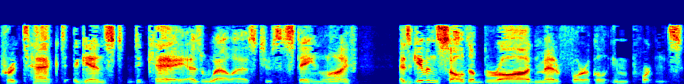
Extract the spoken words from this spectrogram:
protect against decay as well as to sustain life, has given salt a broad metaphorical importance.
